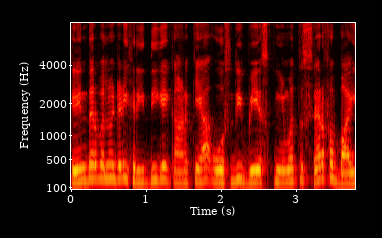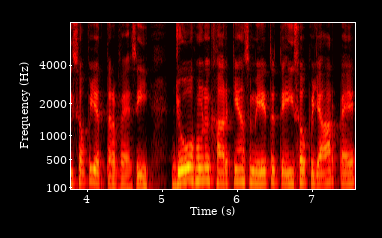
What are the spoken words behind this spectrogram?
ਕੇਂਦਰ ਵੱਲੋਂ ਜਿਹੜੀ ਖਰੀਦੀ ਗਈ ਕਣਕ ਆ, ਉਸ ਦੀ ਬੇਸ ਕੀਮਤ ਸਿਰਫ 2275 ਰੁਪਏ ਸੀ, ਜੋ ਹੁਣ ਖਰਚਿਆਂ ਸਮੇਤ 2350 ਰੁਪਏ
